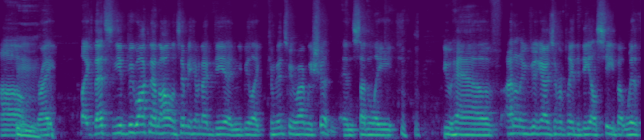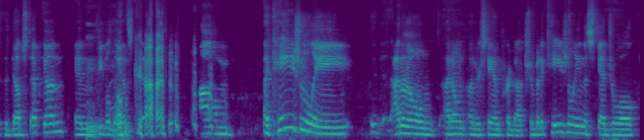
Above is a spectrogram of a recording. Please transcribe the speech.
Um, Hmm. Right. Like that's you'd be walking down the hall and somebody have an idea and you'd be like, convince me why we shouldn't, and suddenly. You have I don't know if you guys ever played the DLC, but with the dubstep gun and Mm. people Oh dance. um occasionally i don't know i don't understand production but occasionally in the schedule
